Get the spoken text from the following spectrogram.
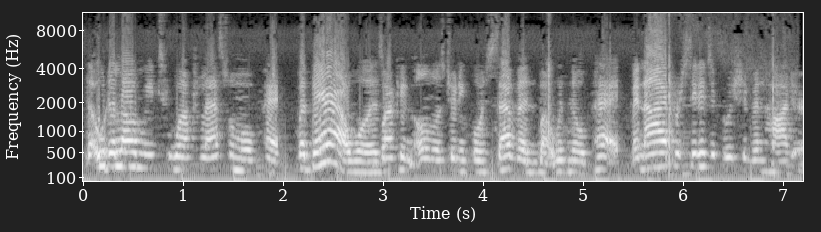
that would allow me to work less for more pay. But there I was working almost 24-7 but with no pay. And I proceeded to push even harder.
